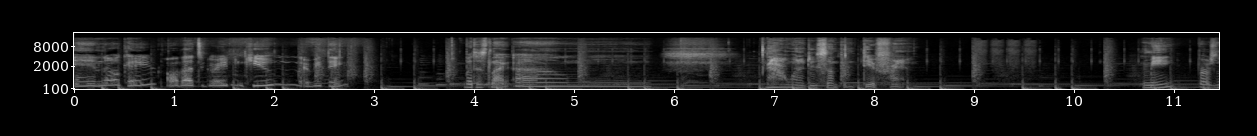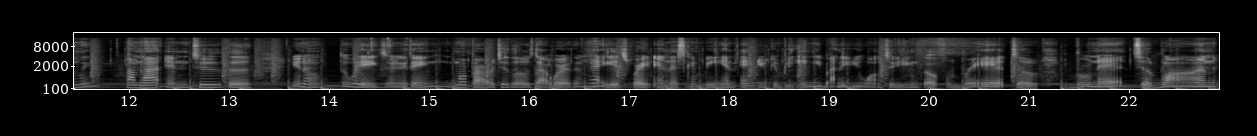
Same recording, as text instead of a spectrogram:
and okay, all that's great and cute and everything. But it's like, um, now I want to do something different. Me, personally, I'm not into the, you know, the wigs or anything. More power to those that wear them. Hey, it's great and it's convenient, and you can be anybody you want to. You can go from red to brunette to blonde.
